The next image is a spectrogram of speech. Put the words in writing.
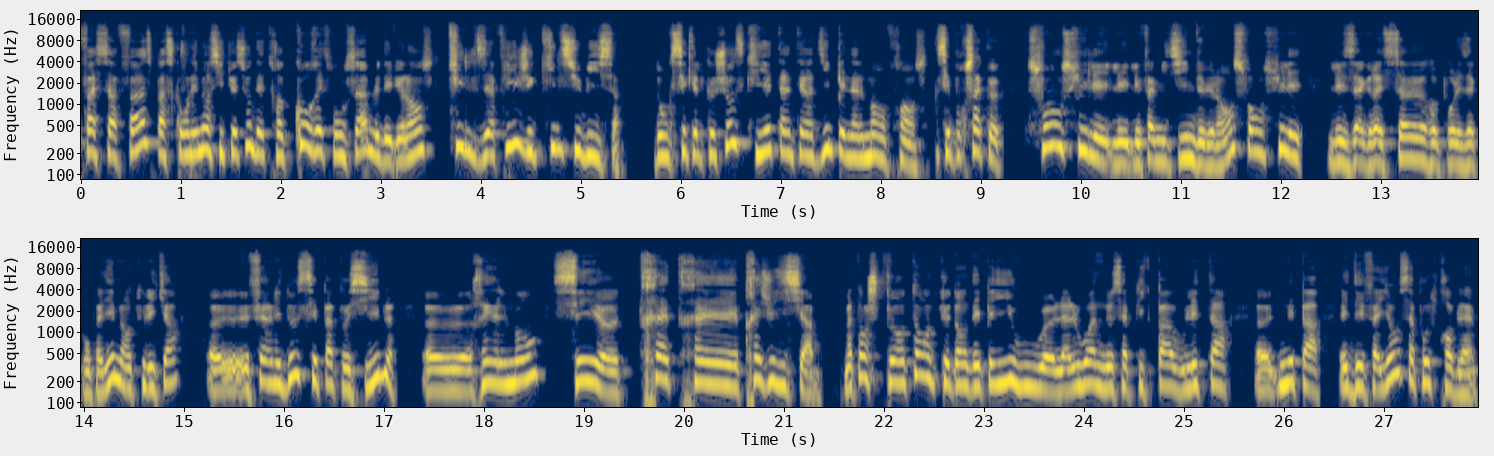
face à face parce qu'on les met en situation d'être co-responsables des violences qu'ils affligent et qu'ils subissent. Donc c'est quelque chose qui est interdit pénalement en France. C'est pour ça que soit on suit les, les, les femmes victimes de violence, soit on suit les, les agresseurs pour les accompagner, mais en tous les cas, euh, faire les deux, c'est pas possible. Euh, réellement, c'est euh, très très préjudiciable. Maintenant, je peux entendre que dans des pays où la loi ne s'applique pas, où l'État n'est pas défaillant, ça pose problème.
